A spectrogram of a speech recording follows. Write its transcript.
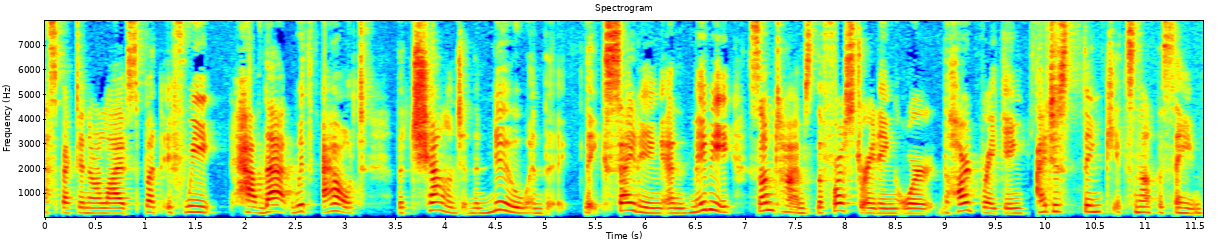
aspect in our lives but if we have that without the challenge and the new and the, the exciting and maybe sometimes the frustrating or the heartbreaking, I just think it's not the same.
